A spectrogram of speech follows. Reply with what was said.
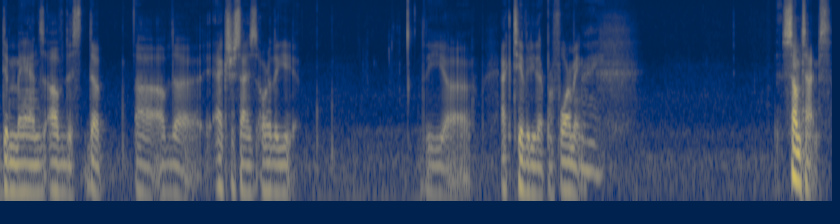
demands of this, the uh, of the exercise or the the uh, activity they're performing. Right. Sometimes,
